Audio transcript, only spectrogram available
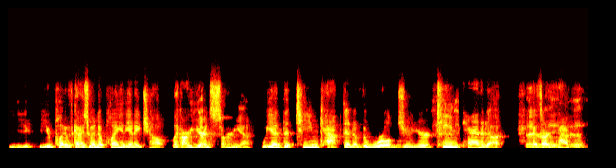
you, you play with guys who end up playing in the NHL. Like our year in Sarnia, we had the team captain of the World Junior Team Canada as our captain.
